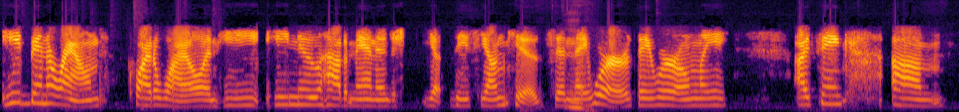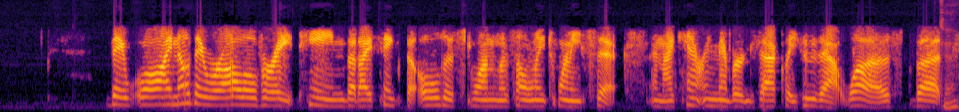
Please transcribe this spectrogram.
he'd been around quite a while, and he he knew how to manage y- these young kids, and they were they were only, I think. Um, they well i know they were all over 18 but i think the oldest one was only 26 and i can't remember exactly who that was but Okay.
